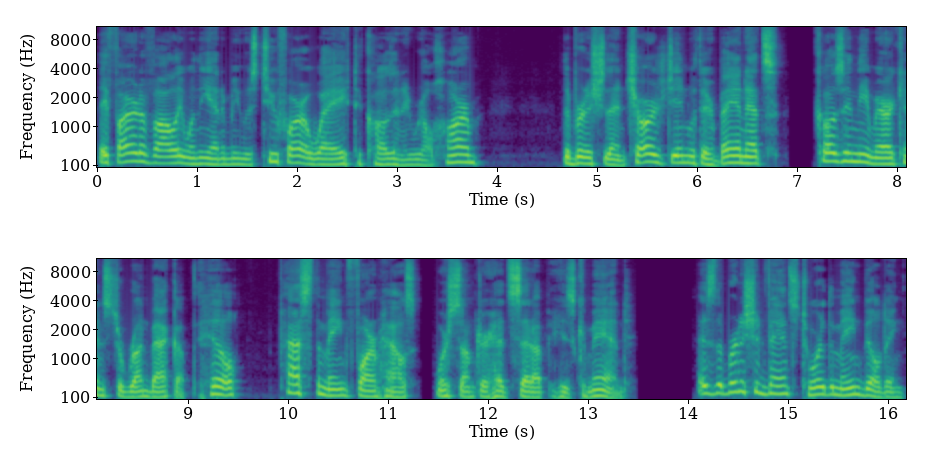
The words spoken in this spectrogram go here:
They fired a volley when the enemy was too far away to cause any real harm. The British then charged in with their bayonets, causing the Americans to run back up the hill, past the main farmhouse where Sumter had set up his command. As the British advanced toward the main building,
